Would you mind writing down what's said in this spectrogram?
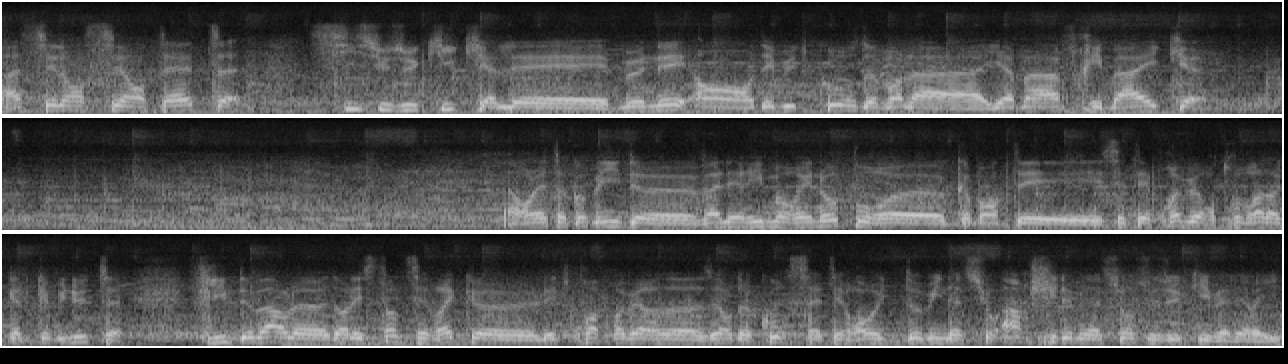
à s'élancer en tête. Si Suzuki qui allait mener en début de course devant la Yamaha Freebike on est en compagnie de Valérie Moreno pour euh, commenter cette épreuve. On retrouvera dans quelques minutes Philippe de Barle dans les stands. C'est vrai que les trois premières heures de course, ça a été vraiment une domination, archi-domination Suzuki, Valérie.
